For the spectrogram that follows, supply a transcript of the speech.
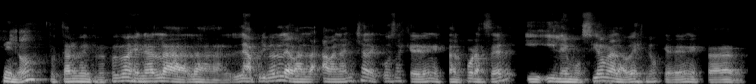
Sí, ¿no? Totalmente. Me puedo imaginar la, la, la primera la avalancha de cosas que deben estar por hacer y, y, la emoción a la vez, ¿no? Que deben estar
